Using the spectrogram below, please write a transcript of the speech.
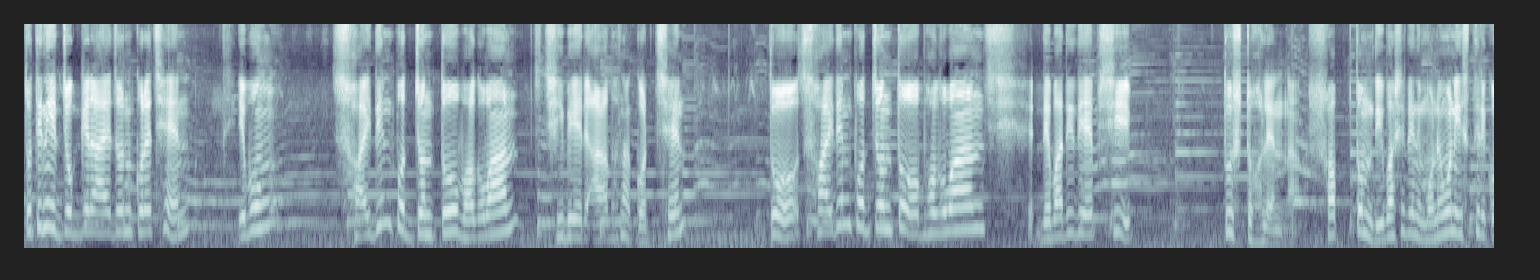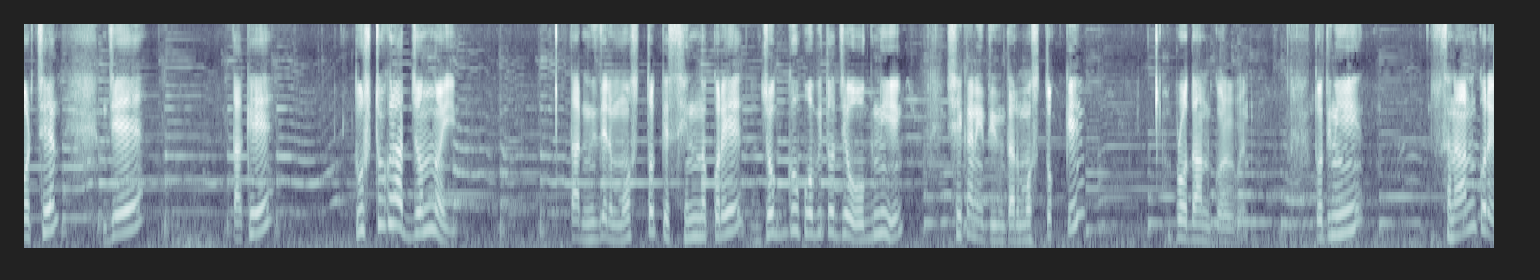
তো তিনি যজ্ঞের আয়োজন করেছেন এবং ছয় দিন পর্যন্ত ভগবান শিবের আরাধনা করছেন। তো ছয় দিন পর্যন্ত ভগবান দেবাদিদেব শিব তুষ্ট হলেন না। সপ্তম দিবসে তিনি মনে মনে স্থির করছেন যে তাকে তুষ্ট করার জন্যই তার নিজের মস্তককে ছিন্ন করে যোগ্য পবিত্র যে অগ্নি, সেখানে তিনি তার মস্তককে প্রদান করবেন। তো তিনি স্নান করে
